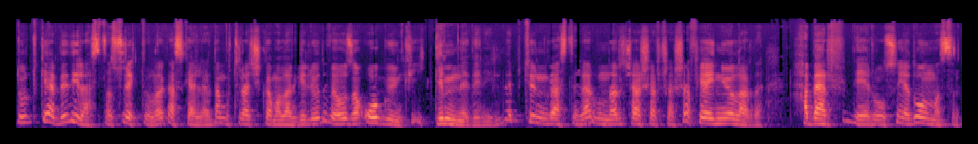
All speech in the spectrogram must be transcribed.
Durduk yerde değil aslında sürekli olarak askerlerden bu tür açıklamalar geliyordu ve o zaman o günkü iklim nedeniyle de bütün gazeteler bunları çarşaf çarşaf yayınlıyorlardı. Haber değeri olsun ya da olmasın.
